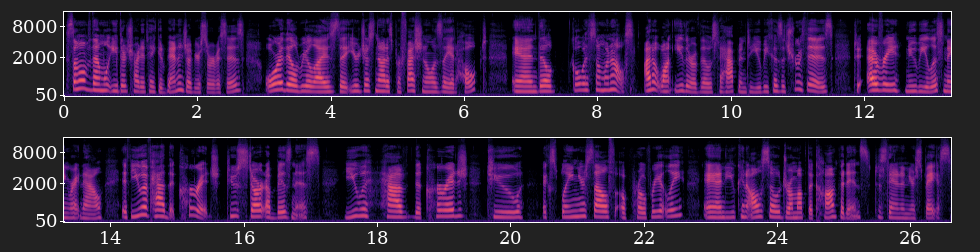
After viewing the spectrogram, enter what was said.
some of them will either try to take advantage of your services or they'll realize that you're just not as professional as they had hoped and they'll go with someone else. I don't want either of those to happen to you because the truth is, to every newbie listening right now, if you have had the courage to start a business, you have the courage to explain yourself appropriately, and you can also drum up the confidence to stand in your space.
